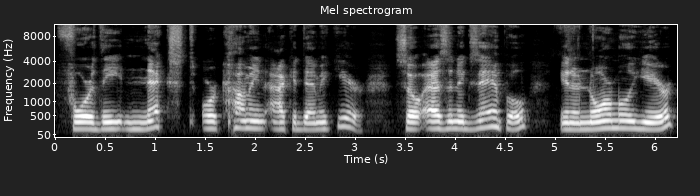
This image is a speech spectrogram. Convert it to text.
for the next or coming academic year. So, as an example, in a normal year,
